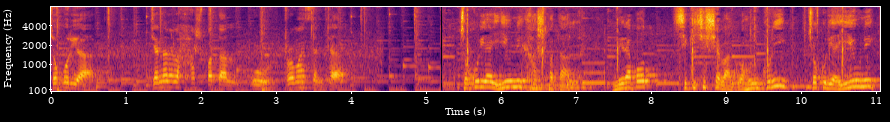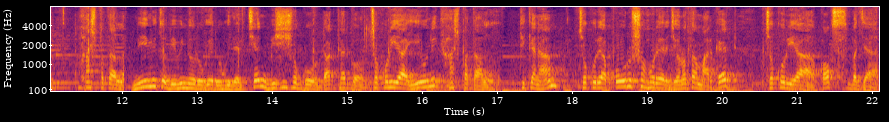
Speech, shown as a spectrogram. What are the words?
চকরিয়া জেনারেল হাসপাতাল ও ট্রমা সেন্টার। চকরিয়া ইউনিক হাসপাতাল। নিরাপদ চিকিৎসা সেবা গ্রহণ করি চকুরিয়া ইউনিক হাসপাতাল নিয়মিত বিভিন্ন রোগের রোগী দেখছেন বিশেষজ্ঞ ডাক্তারগণ। চকুরিয়া ইউনিক হাসপাতাল। ঠিকানা চকুরিয়া পৌর শহরের জনতা মার্কেট, চকুরিয়া কক্সবাজার।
